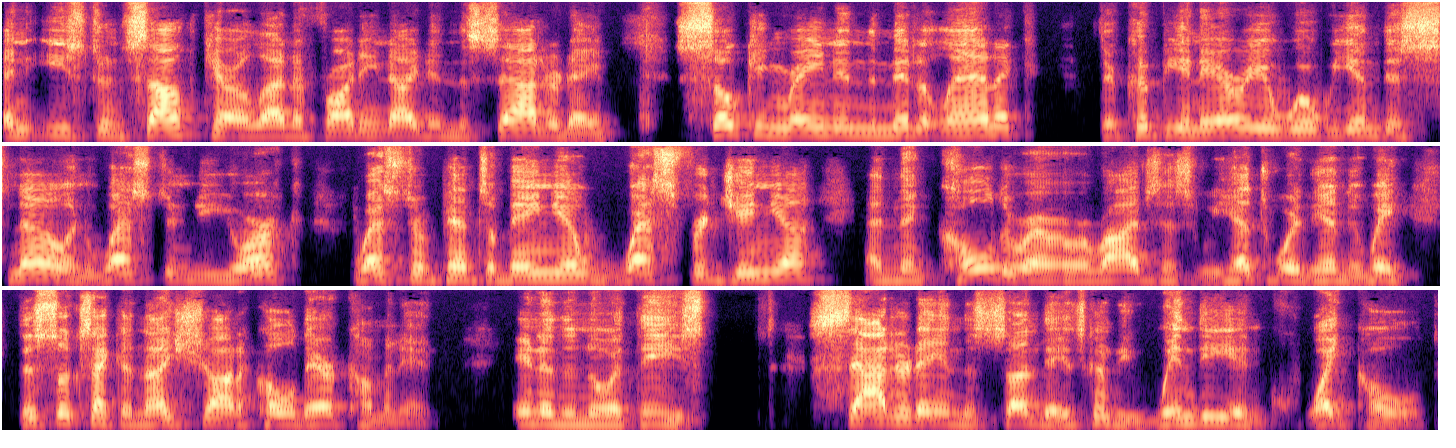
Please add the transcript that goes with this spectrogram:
and eastern South Carolina Friday night the Saturday, soaking rain in the mid Atlantic. There could be an area where we end this snow in western New York, western Pennsylvania, West Virginia, and then colder air arrives as we head toward the end of the week. This looks like a nice shot of cold air coming in into the Northeast. Saturday and the Sunday, it's going to be windy and quite cold.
